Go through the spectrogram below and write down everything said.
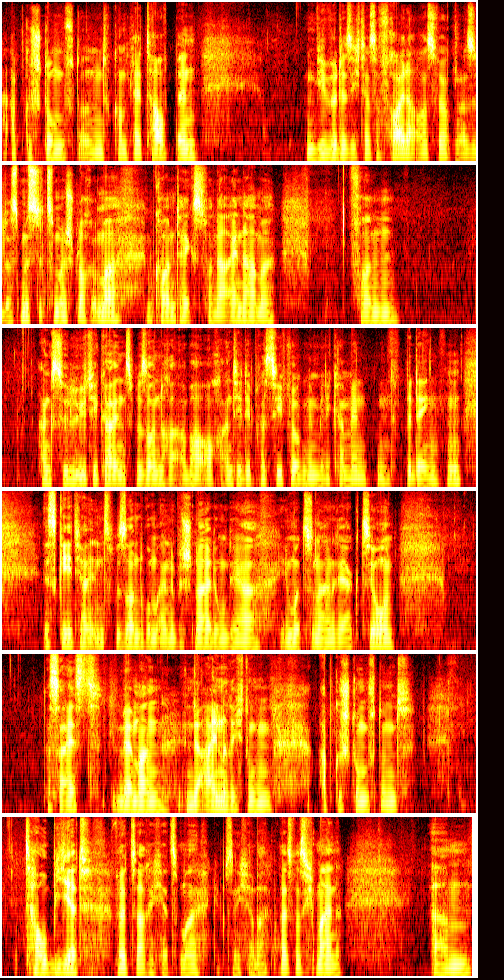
abgestumpft und komplett taub bin, wie würde sich das auf Freude auswirken? Also das müsste zum Beispiel auch immer im Kontext von der Einnahme von Anxiolytika insbesondere, aber auch antidepressiv wirkenden Medikamenten bedenken. Es geht ja insbesondere um eine Beschneidung der emotionalen Reaktion. Das heißt, wenn man in der einen Richtung abgestumpft und taubiert wird, sage ich jetzt mal. Gibt es nicht, aber weißt, was ich meine. Ähm,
